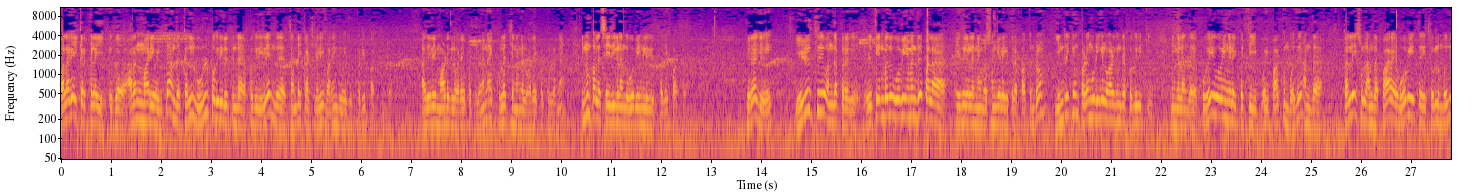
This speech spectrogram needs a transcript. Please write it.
பலகை கற்களை அரண் மாறி வைத்து அந்த கல் உள்பகுதியில் இருக்கின்ற பகுதியிலே இந்த சண்டை காட்சிகளை வரைந்து வைத்திருப்பதை பார்க்கின்றோம். அதிலே மாடுகள் வரையப்பட்டுள்ளன குலச்சின்னங்கள் வரையப்பட்டுள்ளன. இன்னும் பல செய்திகள் அந்த ஓவியங்களில் இருப்பதை பார்க்கலாம். பிறகு எழுத்து வந்த பிறகு எழுத்து என்பது ஓவியம் என்று பல இதுகளை நம்ம சங்க இலக்கியத்தில் பார்க்கின்றோம். இன்றைக்கும் பழங்குடிகள் வாழ்கின்ற பகுதிக்கு நீங்கள் அந்த புகை ஓவியங்களை பற்றி போய் பார்க்கும்போது அந்த கல்லை சொல் அந்த பாறை ஓவியத்தை சொல்லும்போது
